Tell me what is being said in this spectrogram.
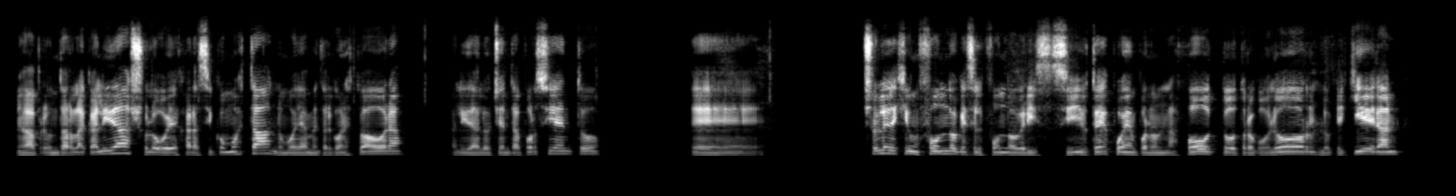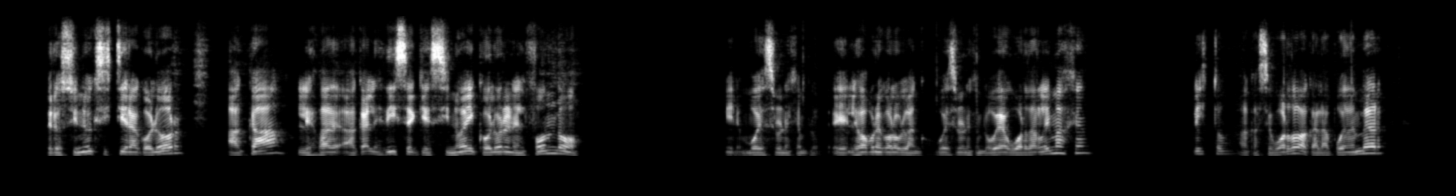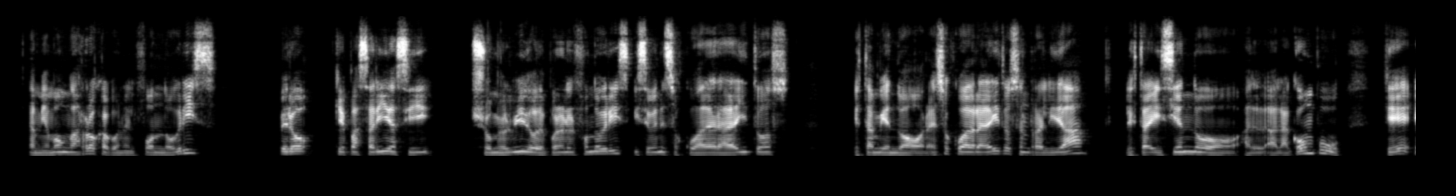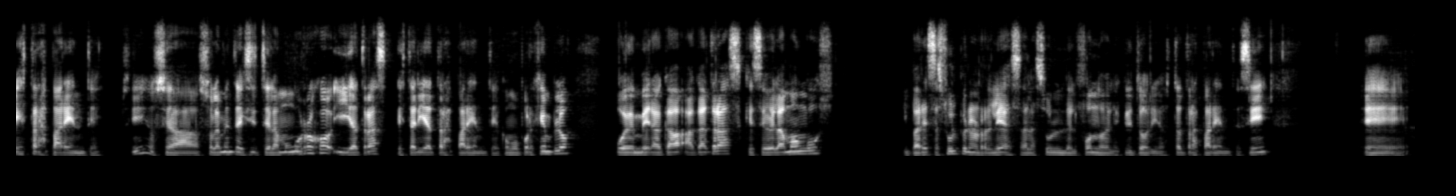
Me va a preguntar la calidad, yo lo voy a dejar así como está, no me voy a meter con esto ahora. Calidad del 80%. Eh, yo le dejé un fondo que es el fondo gris. ¿sí? Ustedes pueden poner una foto, otro color, lo que quieran. Pero si no existiera color, acá les, va, acá les dice que si no hay color en el fondo... Miren, voy a hacer un ejemplo. Eh, les voy a poner color blanco. Voy a hacer un ejemplo. Voy a guardar la imagen. Listo. Acá se guardó. Acá la pueden ver. Está mi Among roja con el fondo gris. Pero, ¿qué pasaría si yo me olvido de poner el fondo gris y se ven esos cuadraditos están viendo ahora. Esos cuadraditos en realidad le está diciendo a, la compu que es transparente. ¿sí? O sea, solamente existe el Among Us rojo y atrás estaría transparente. Como por ejemplo, pueden ver acá, acá atrás que se ve el Among Us y parece azul, pero en realidad es el azul del fondo del escritorio. Está transparente, ¿sí? Eh,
